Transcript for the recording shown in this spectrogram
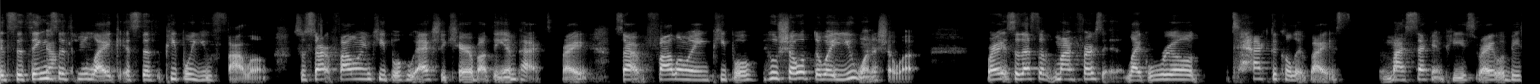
It's the things yeah. that you like, it's the people you follow. So start following people who actually care about the impact, right? Start following people who show up the way you want to show up. Right? So that's the, my first like real tactical advice. My second piece, right, would be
